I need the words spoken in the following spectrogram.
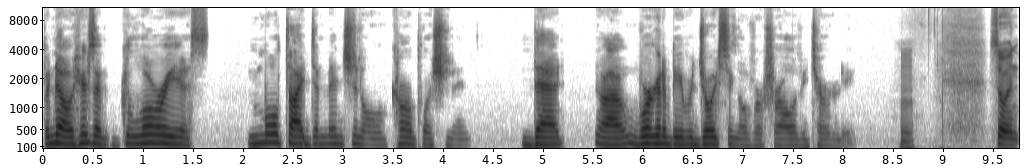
But no, here's a glorious, multi dimensional accomplishment that uh, we're going to be rejoicing over for all of eternity. Hmm. So, in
